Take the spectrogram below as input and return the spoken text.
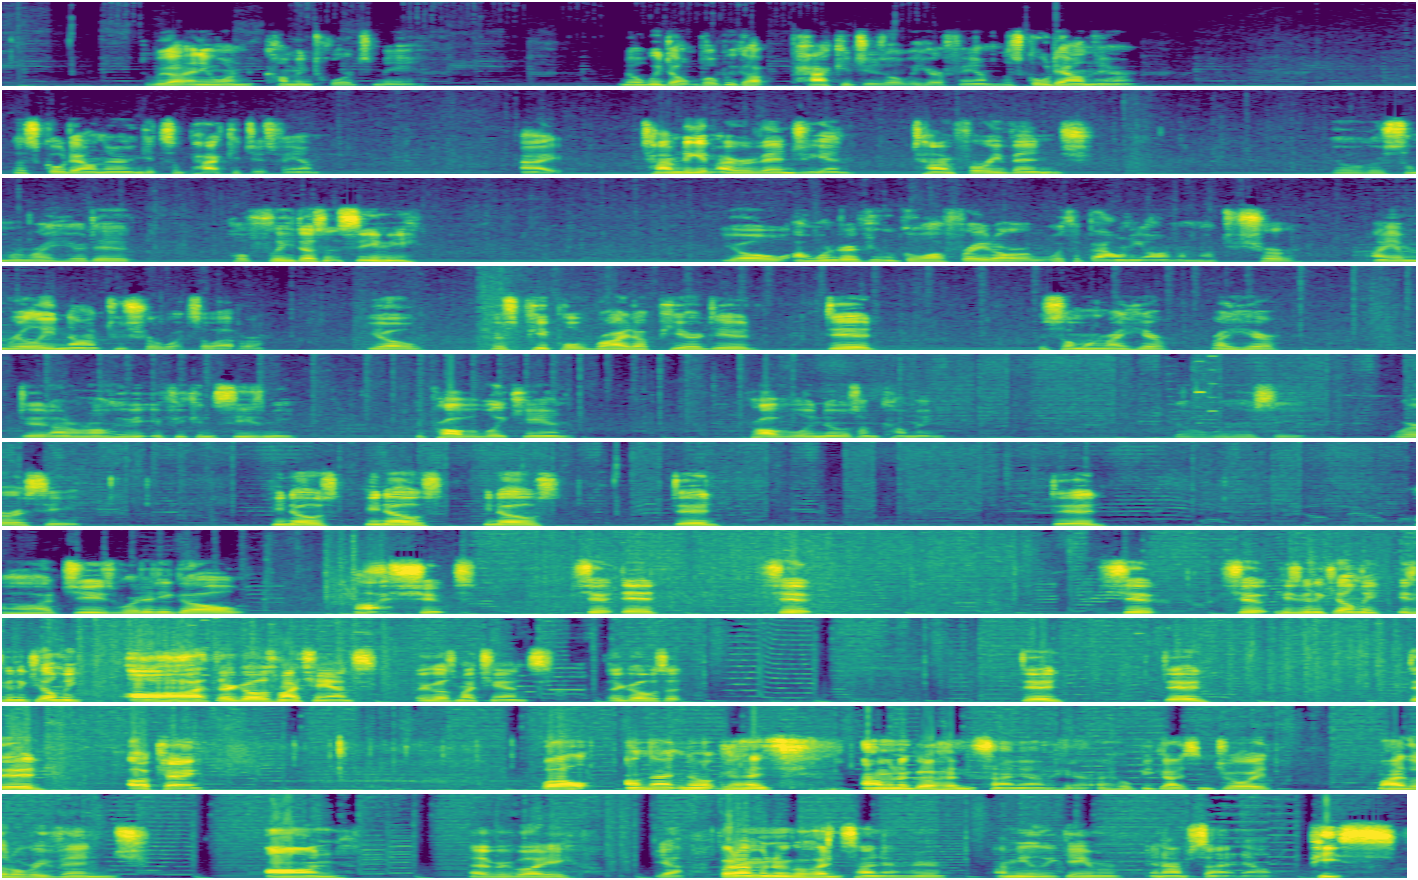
Do we got anyone coming towards me? No, we don't, but we got packages over here, fam. Let's go down there. Let's go down there and get some packages, fam. Alright. Time to get my revenge again. Time for revenge. Yo, there's someone right here, dude. Hopefully he doesn't see me. Yo, I wonder if you could go off radar with a bounty on. I'm not too sure. I am really not too sure whatsoever. Yo, there's people right up here, dude. Dude. There's someone right here. Right here. Dude, I don't know if he, can seize me. He probably can. Probably knows I'm coming. Yo, where is he? Where is he? He knows. He knows. He knows. Did. Did. Ah, oh, jeez. Where did he go? Ah, shoot. Shoot, dude. Shoot. Shoot. Shoot. He's gonna kill me. He's gonna kill me. Ah, oh, there goes my chance. There goes my chance. There goes it. Dude. Dude. Dude. Okay. Well, on that note, guys, I'm gonna go ahead and sign out here. I hope you guys enjoyed my little revenge on everybody. Yeah, but I'm gonna go ahead and sign out here. I'm Elite Gamer, and I'm signing out. Peace.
